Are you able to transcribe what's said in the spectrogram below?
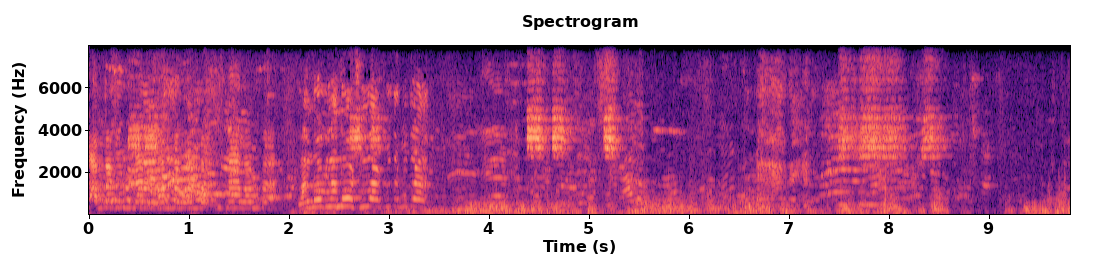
লম্বা করুন লম্বা লম্বা সুদা লম্বা লম্বা লম্বা সুদা সুদা সুদা Kita katakan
